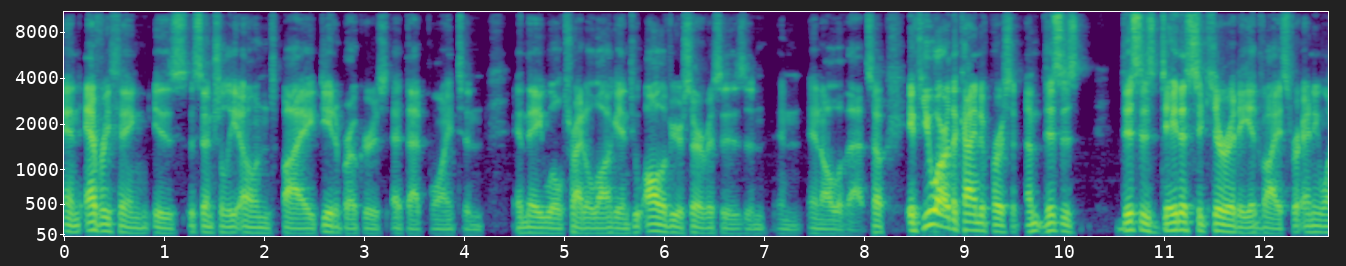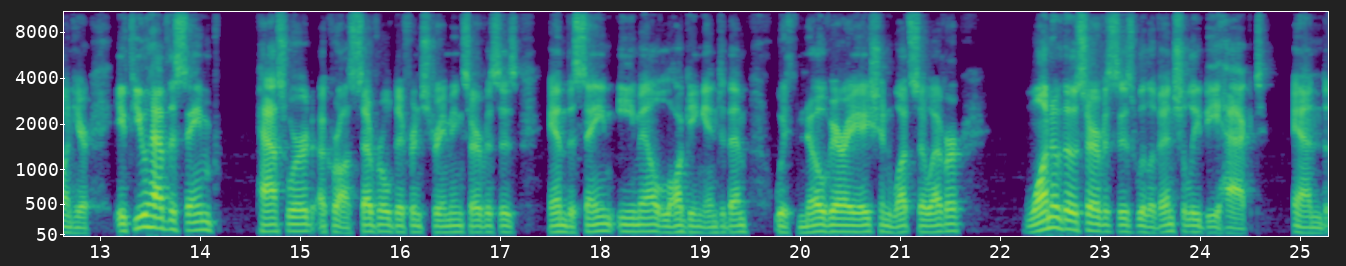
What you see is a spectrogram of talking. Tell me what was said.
and everything is essentially owned by data brokers at that point and and they will try to log into all of your services and and and all of that. So if you are the kind of person and this is this is data security advice for anyone here. If you have the same password across several different streaming services and the same email logging into them with no variation whatsoever one of those services will eventually be hacked and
